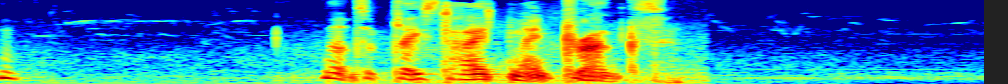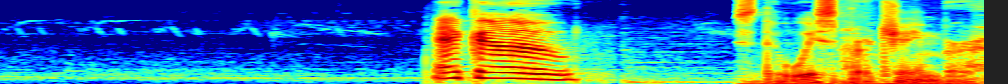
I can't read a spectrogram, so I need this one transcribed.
Lots of place to hide my drugs. Echo. It's the whisper chamber.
